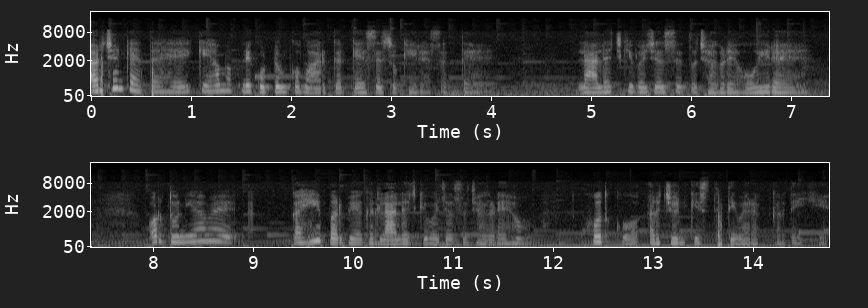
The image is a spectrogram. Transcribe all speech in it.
अर्जुन कहता है कि हम अपने कुटुंब को मारकर कैसे सुखी रह सकते हैं? लालच की वजह से तो झगड़े हो ही रहे हैं। और दुनिया में कहीं पर भी अगर लालच की वजह से झगड़े हों तो खुद को अर्जुन की स्थिति में रख कर देखिए।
